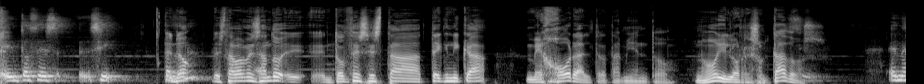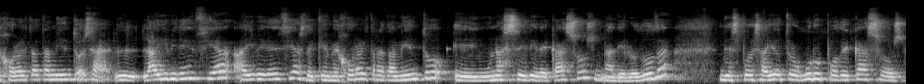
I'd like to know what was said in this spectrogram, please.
entonces, sí. No, estaba pensando, eh, entonces esta técnica mejora el tratamiento, ¿no? Y los resultados. Eh, mejora el tratamiento, o sea, hay, evidencia, hay evidencias de que mejora el tratamiento en una serie de casos, nadie lo duda. Después hay otro grupo de casos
